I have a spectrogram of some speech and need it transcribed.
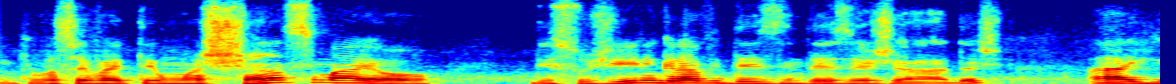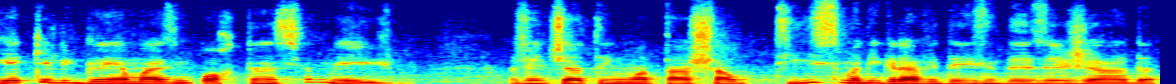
em que você vai ter uma chance maior de surgirem gravidezes indesejadas, aí é que ele ganha mais importância mesmo a gente já tem uma taxa altíssima de gravidez indesejada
